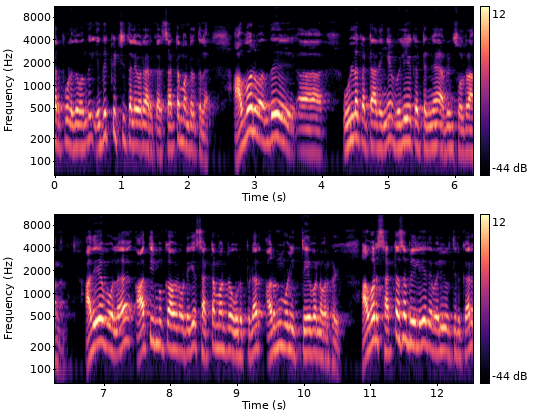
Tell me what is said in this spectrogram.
தற்பொழுது வந்து எதிர்க்கட்சி தலைவராக இருக்கார் சட்டமன்றத்தில். அவர் வந்து உள்ளே உள்ள கட்டாதீங்க வெளியே கட்டுங்க அப்படின்னு சொல்கிறாங்க அதே போல் அதிமுகவினுடைய சட்டமன்ற உறுப்பினர் அருண்மொழி தேவன் அவர்கள் அவர் சட்டசபையிலேயே இதை வலியுறுத்தியிருக்காரு.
